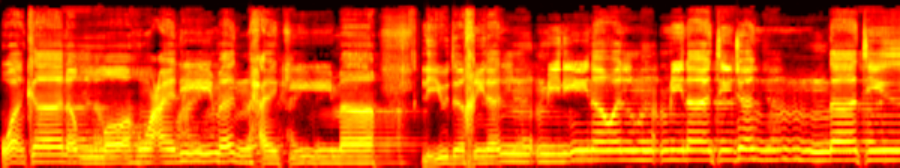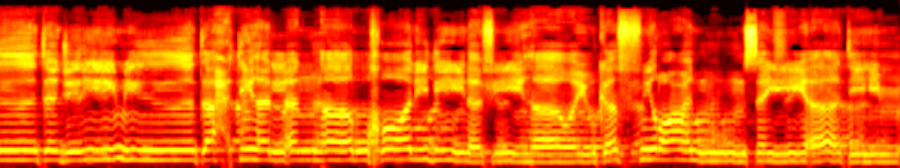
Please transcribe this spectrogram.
وكان الله عليما حكيما. ليدخل المؤمنين والمؤمنات جنات تجري من تحتها الأنهار خالدين فيها ويكفر عنهم سيئاتهم.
